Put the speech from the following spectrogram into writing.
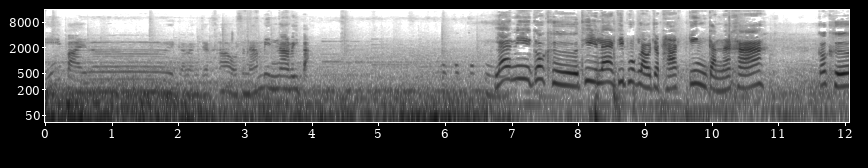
นี้ไปเลยกำลังจะเข้าสนามบินนาริตะ และนี่ก็คือที่แรกที่พวกเราจะพักกินกันนะคะ ก็คือ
